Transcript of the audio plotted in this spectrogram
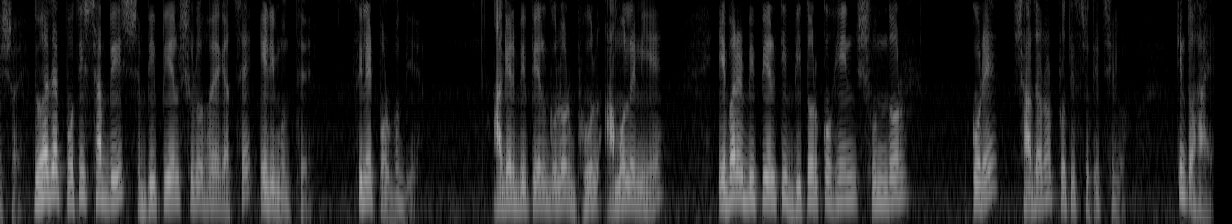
বিষয়। দু হাজার পঁচিশ ছাব্বিশ বিপিএল শুরু হয়ে গেছে এরই মধ্যে, সিলেট পর্ব দিয়ে। আগের বিপিএলগুলোর ভুল আমলে নিয়ে এবারের বিপিএলটি বিতর্কহীন, সুন্দর করে সাজানোর প্রতিশ্রুতি ছিল। কিন্তু হায়,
